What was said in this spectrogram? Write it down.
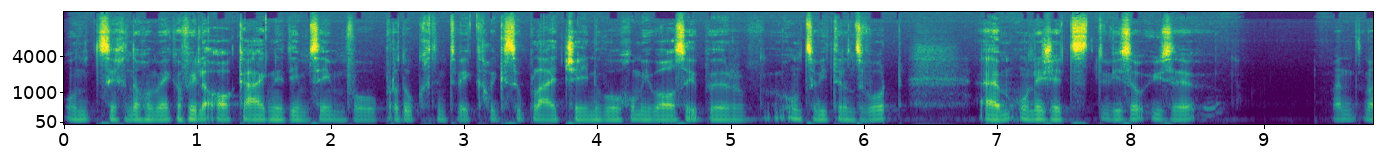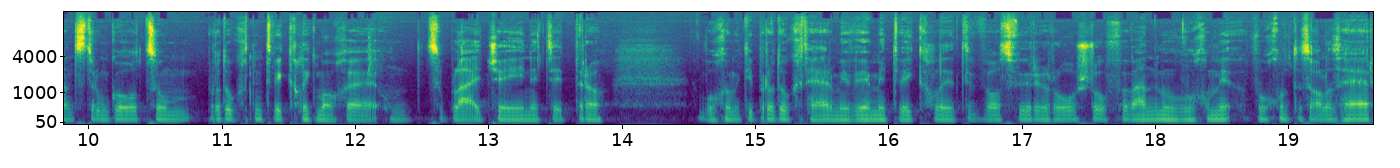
und sich noch mega viel angeeignet im Sinne von Produktentwicklung, Supply Chain, wo komme ich was über und so weiter und so fort. Ähm, und ist jetzt wie so unser, wenn, es darum geht, zum Produktentwicklung machen und Supply Chain etc., wo kommen die Produkte her, wie wir entwickeln, was für Rohstoffe wenden wir, wo, kommt, wo kommt das alles her,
